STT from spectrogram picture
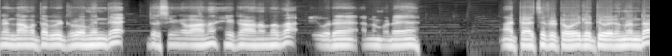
രണ്ടാമത്തെ ബെഡ്റൂമിന്റെ ദൃശ്യങ്ങളാണ് ഈ കാണുന്നത്. ഇവിടെ നമ്മുടെ അറ്റാച്ച്ഡ് ടോയ്ലറ്റ് വരുന്നുണ്ട്.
